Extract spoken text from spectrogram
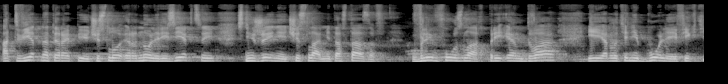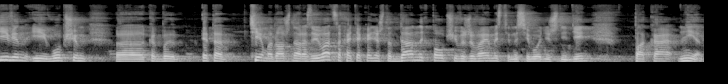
ответ на терапию, число R0 резекций, снижение числа метастазов в лимфоузлах при N2, и эрлатиниб более эффективен, и, в общем, э, как бы эта тема должна развиваться, хотя, конечно, данных по общей выживаемости на сегодняшний день пока нет.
